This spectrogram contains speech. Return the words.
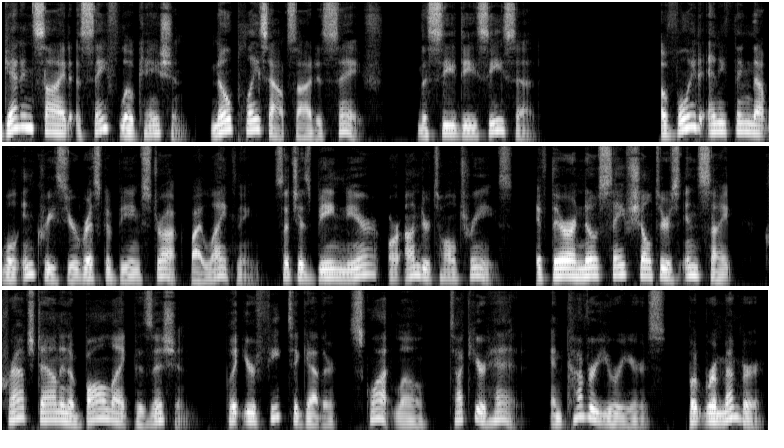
Get inside a safe location. No place outside is safe, the CDC said. Avoid anything that will increase your risk of being struck by lightning, such as being near or under tall trees. If there are no safe shelters in sight, crouch down in a ball-like position, put your feet together, squat low, tuck your head, and cover your ears. But remember,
